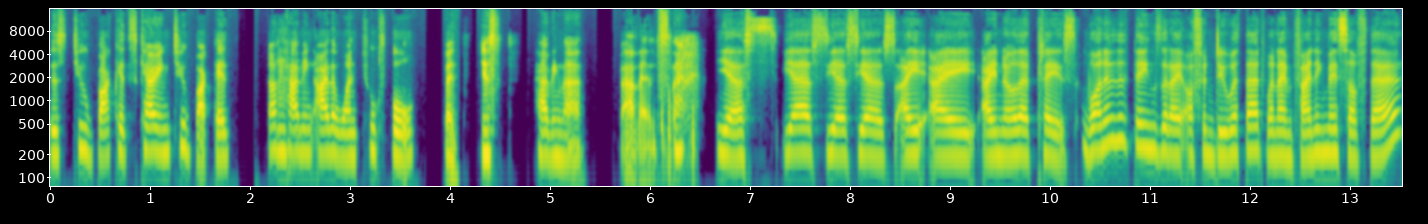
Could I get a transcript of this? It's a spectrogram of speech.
there's two buckets, carrying two buckets, not Mhm. having either one too full, but just having that balance. Yes, yes, yes, yes. I I I know that place. One of the things that I often do with that when I'm finding myself there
